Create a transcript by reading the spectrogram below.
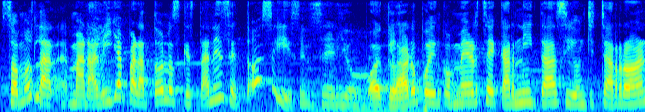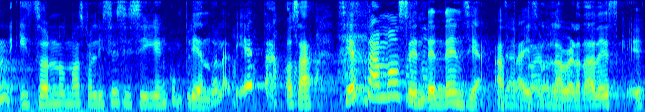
somos la maravilla para todos los que están en cetosis. ¿En serio? Pues claro, pueden comerse carnitas y un chicharrón y son los más felices y siguen cumpliendo la dieta. O sea, sí estamos en tendencia hasta eso, la verdad es que...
